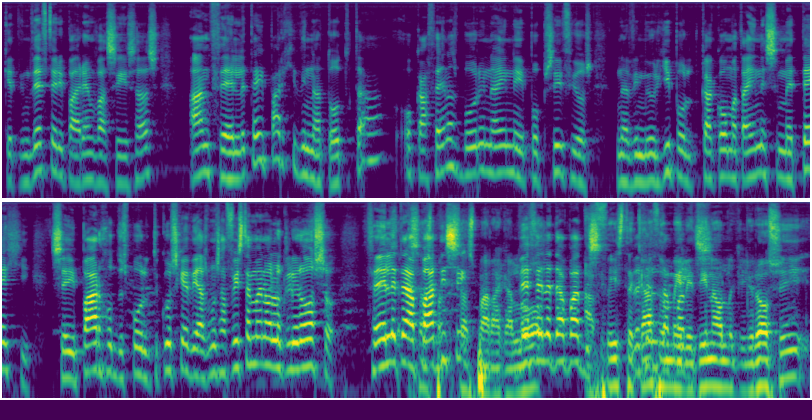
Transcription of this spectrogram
και την δεύτερη παρέμβασή σας, αν θέλετε, υπάρχει δυνατότητα ο καθένας μπορεί να είναι υποψήφιος να δημιουργεί πολιτικά κόμματα ή να συμμετέχει σε υπάρχοντου πολιτικούς σχεδιασμούς. Αφήστε με να ολοκληρώσω. Θέλετε σας, απάντηση; Σας παρακαλώ. Δεν θέλετε απάντηση. Αφήστε Δεν κάθε μιλητή να ολοκληρώσει.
